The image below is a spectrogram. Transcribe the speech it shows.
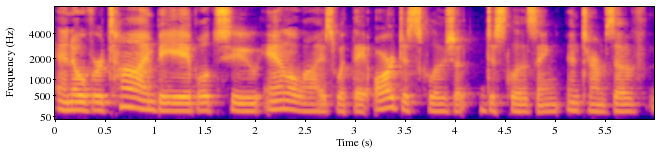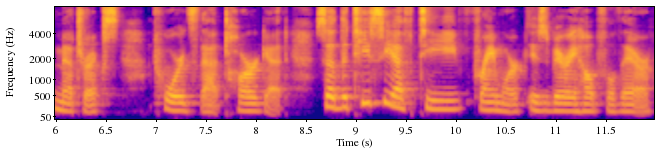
and over time be able to analyze what they are disclosing in terms of metrics towards that target. So the TCFD framework is very helpful there.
